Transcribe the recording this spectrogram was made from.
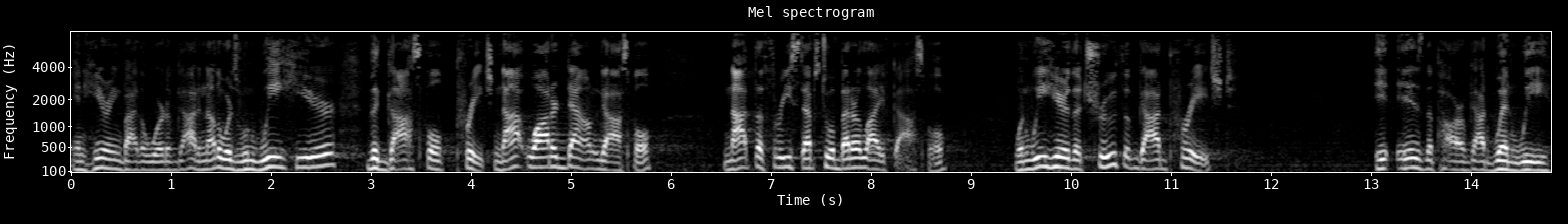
and hearing by the word of God. In other words, when we hear the gospel preached, not watered down gospel, not the three steps to a better life gospel, when we hear the truth of God preached, it is the power of God when we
